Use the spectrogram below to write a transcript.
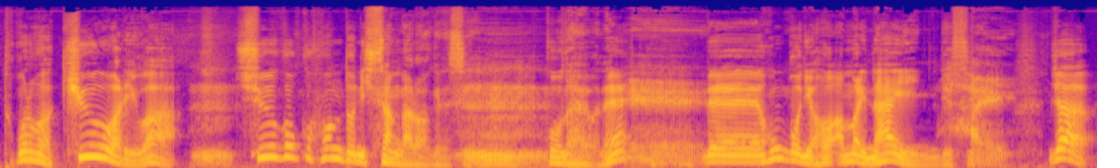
ところが9割は中国本土に資産があるわけですよ、恒、う、大、はね、で、香港にはあんまりないんですよ。はい、じゃあ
